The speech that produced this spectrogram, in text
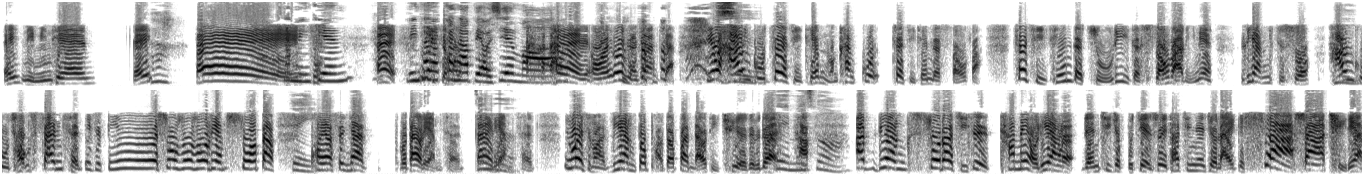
哎，你明天，哎啊，哎，那明天哎，明天要看他表现吗？哎，我为什么这样讲？因为航运股这几天我们看过这几天的手法，这几天的主力的手法里面量一直缩，航运股从三成一直跌，缩缩缩量缩到快要剩下不到两成，大概两成。因为什么？量都跑到半导体去了，对不对？对，没好错，啊，量说到极致，它没有量了，人气就不见，所以它今天就来一个下杀取量。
